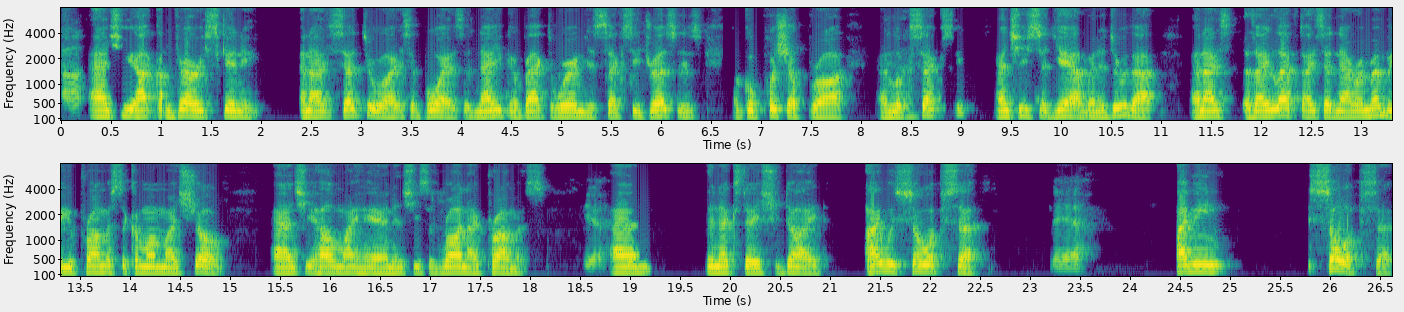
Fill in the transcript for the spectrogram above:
Uh-huh. And she had gotten very skinny. And I said to her, I said, boy, I said, now you can go back to wearing your sexy dresses, a good push-up bra, and look sexy. And she said, yeah, I'm going to do that. And I, as I left, I said, now remember, you promised to come on my show. And she held my hand and she said, Ron, I promise. yeah, And the next day she died. I was so upset. yeah, I mean, so upset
